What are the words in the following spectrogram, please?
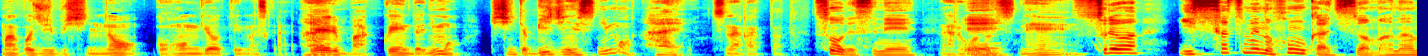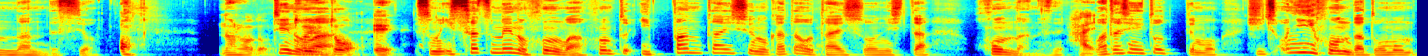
まあ、ご自身のご本業といいますか、はいい、わゆるバックエンドにもきちんとビジネスにもはい。つながったと。そうですね。なるほどですね。それは一冊目の本から実は学んだんですよ。なるほど。っていうのはええ、その一冊目の本は本当一般大衆の方を対象にした本なんですね、はい私にとっても非常にいい本だと思う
